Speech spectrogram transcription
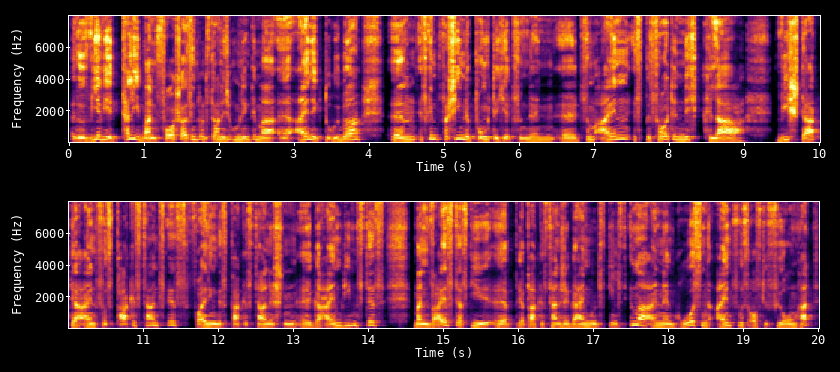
also wir, wir Taliban-Forscher sind uns da nicht unbedingt immer äh, einig drüber. Ähm, es gibt verschiedene Punkte hier zu nennen. Äh, zum einen ist bis heute nicht klar, wie stark der Einfluss Pakistans ist, vor allen Dingen des pakistanischen äh, Geheimdienstes. Man weiß, dass die, äh, der pakistanische Geheimdienst immer einen großen Einfluss auf die Führung hat.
